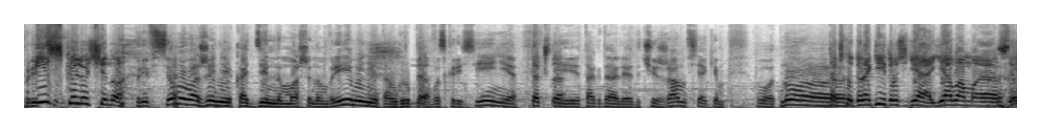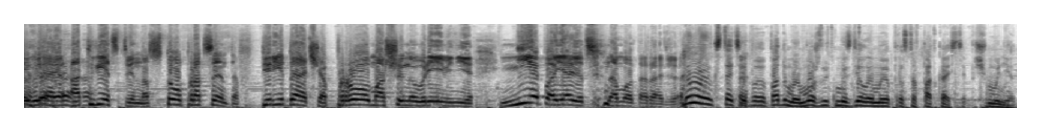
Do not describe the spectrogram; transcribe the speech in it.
При, Исключено. При всем уважении к отдельным машинам времени, там группам да. воскресенье так что... и так далее, чижам всяким. Вот, но... Так что, дорогие друзья, я вам э, заявляю ответственно, сто процентов, передача про машину времени не появится на моторадио. Ну, кстати, подумай, может быть, мы сделаем ее просто в подкасте, почему нет?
